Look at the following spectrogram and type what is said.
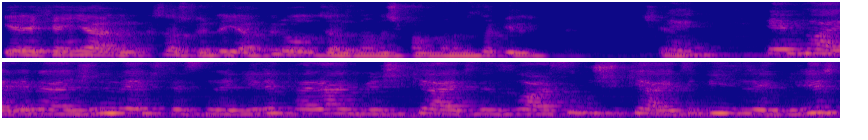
Gereken yardım kısa sürede yapıyor olacağız danışmanlarımızla birlikte. Şey, Evet. Empire Enerji'nin web sitesine girip herhangi bir şikayetiniz varsa bu şikayeti bildirebilir.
